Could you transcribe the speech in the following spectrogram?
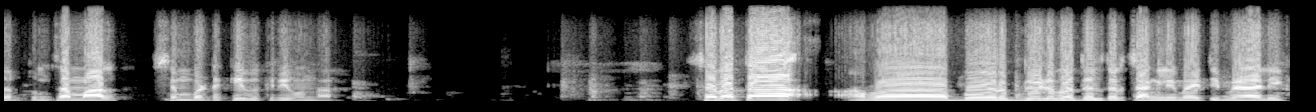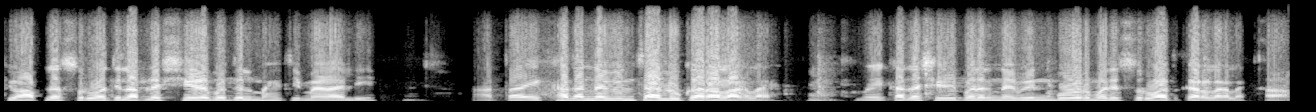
तर तुमचा माल शंभर टक्के विक्री होणार. साहेब आता बोर ब्रीडबद्दल तर चांगली माहिती मिळाली किंवा आपल्या सुरुवातीला आपल्या शेळबद्दल माहिती मिळाली. आता एखादा नवीन चालू करा लागलाय. एखादा शेळीपालक नवीन बोरमध्ये सुरुवात करायला लागला हा.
